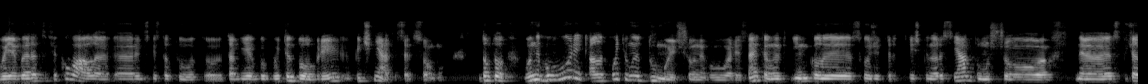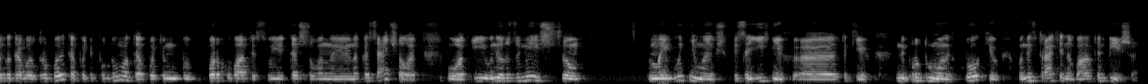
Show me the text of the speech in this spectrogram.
Ви якби ратифікували е, Римський статут, так якби будьте добрі, підчинятися цьому. Тобто вони говорять, але потім вони думають, що вони говорять. Знаєте, вони інколи схожі трішки на росіян, тому що е, спочатку треба зробити, а потім подумати, а потім порахувати свої те, що вони накосячили. От і вони розуміють, що. В майбутньому, якщо після їхніх е, таких непродуманих кроків вони втратять набагато більше,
